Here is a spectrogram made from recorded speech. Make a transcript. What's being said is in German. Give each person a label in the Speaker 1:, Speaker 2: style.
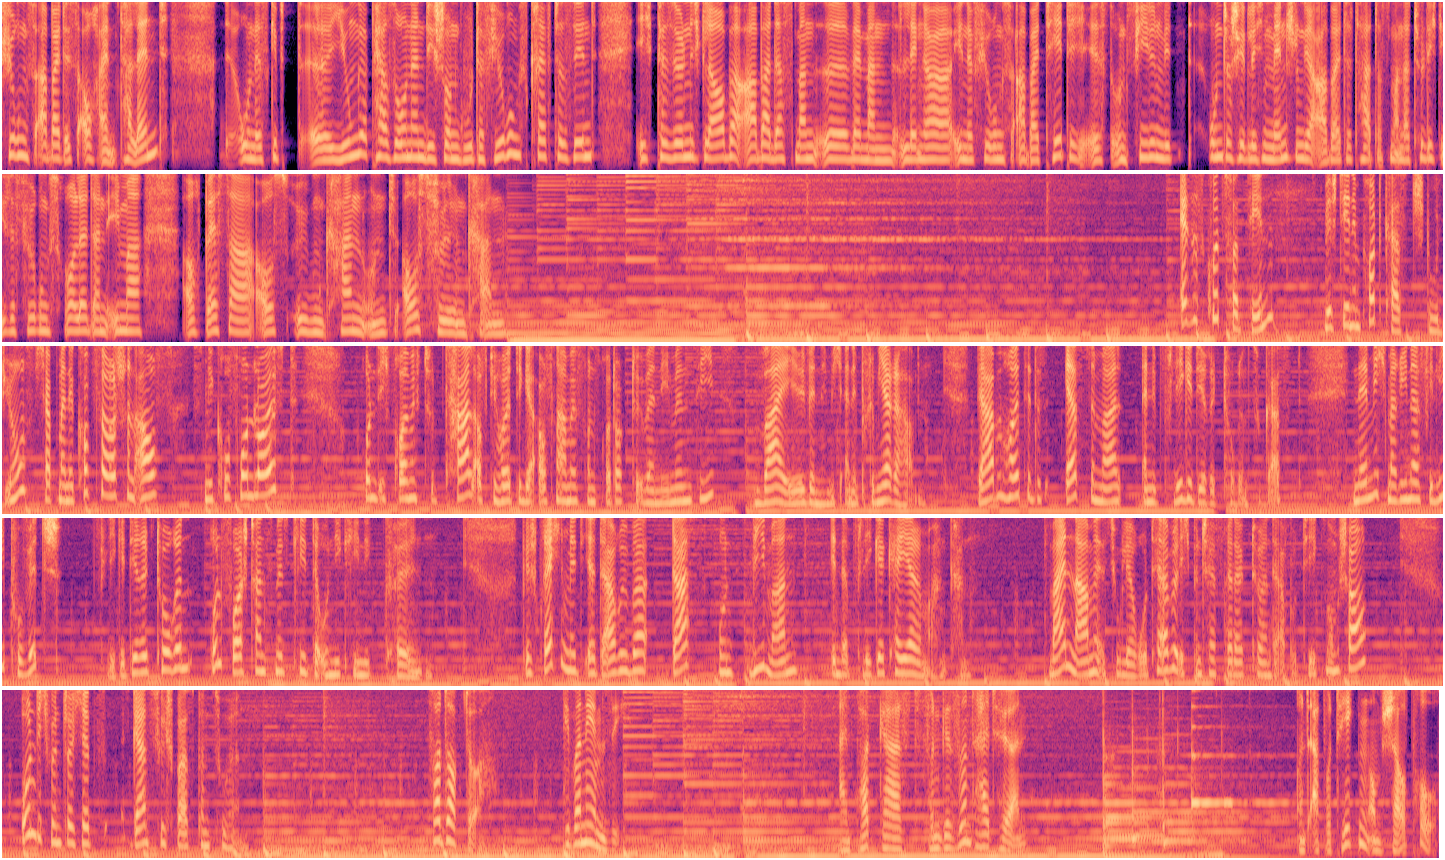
Speaker 1: Führungsarbeit ist auch ein Talent und es gibt äh, junge Personen, die schon gute Führungskräfte sind. Ich persönlich glaube aber, dass man, äh, wenn man länger in der Führungsarbeit tätig ist und viel mit unterschiedlichen Menschen gearbeitet hat, dass man natürlich diese Führungsrolle dann immer auch besser ausüben kann und ausfüllen kann.
Speaker 2: Es ist kurz vor zehn. Wir stehen im Podcast-Studio. Ich habe meine Kopfhörer schon auf, das Mikrofon läuft und ich freue mich total auf die heutige Aufnahme von Frau Doktor übernehmen Sie, weil wir nämlich eine Premiere haben. Wir haben heute das erste Mal eine Pflegedirektorin zu Gast, nämlich Marina Filipovic, Pflegedirektorin und Vorstandsmitglied der Uniklinik Köln. Wir sprechen mit ihr darüber, dass und wie man in der Pflege Karriere machen kann. Mein Name ist Julia Rotherbel, ich bin Chefredakteurin der Apothekenumschau und ich wünsche euch jetzt ganz viel Spaß beim Zuhören.
Speaker 3: Frau Doktor, übernehmen Sie. Ein Podcast von Gesundheit hören und Apothekenumschau Pro.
